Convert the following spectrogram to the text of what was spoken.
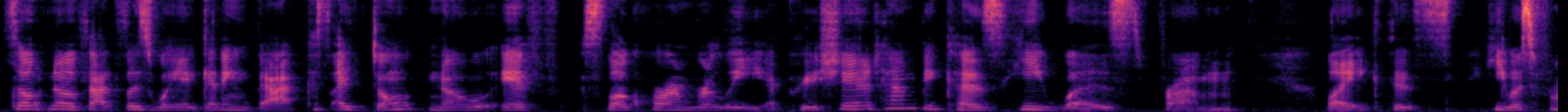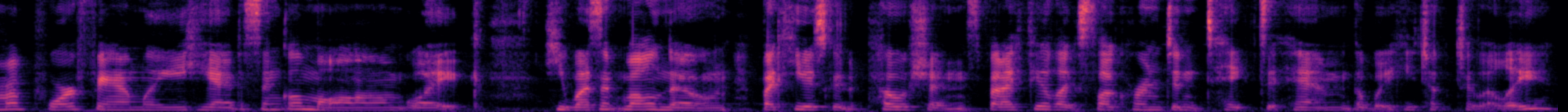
So I don't know if that's his way of getting back because I don't know if Slughorn really appreciated him because he was from like this he was from a poor family he had a single mom like he wasn't well known but he was good at potions but i feel like slughorn didn't take to him the way he took to lily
